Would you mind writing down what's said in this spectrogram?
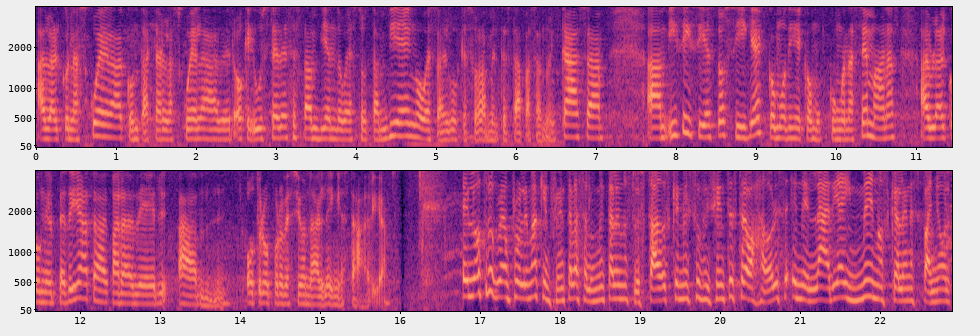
hablar con la escuela, contactar la escuela, a ver, ok, ustedes están viendo esto también o es algo que solamente está pasando en casa. y sí, si esto sigue, como dije, como con unas semanas, hablar con el pediatra para ver otro profesional en esta área. El otro gran problema que enfrenta la salud mental en nuestro estado es que no hay suficientes trabajadores en el área y menos que hablen español.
